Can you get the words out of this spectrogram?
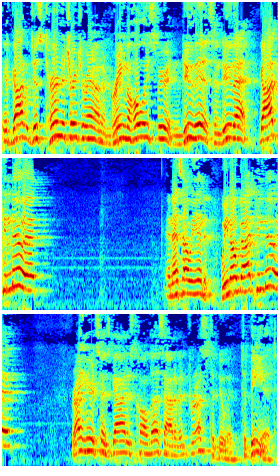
if God would just turn the church around and bring the Holy Spirit and do this and do that, God can do it. And that's how we end it. We know God can do it. Right here it says God has called us out of it for us to do it, to be it,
